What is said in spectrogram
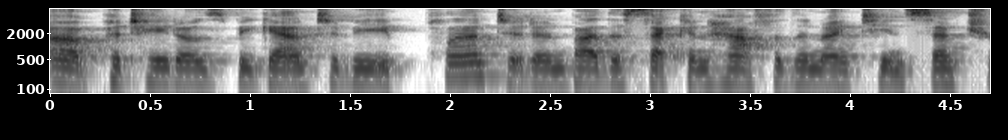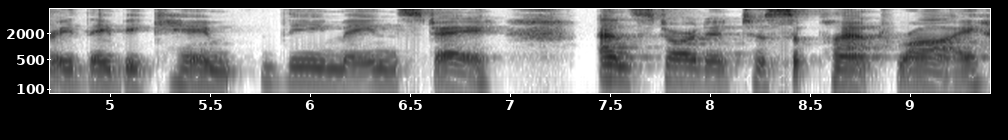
uh, potatoes began to be planted. And by the second half of the 19th century, they became the mainstay and started to supplant rye,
